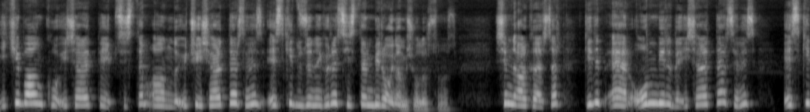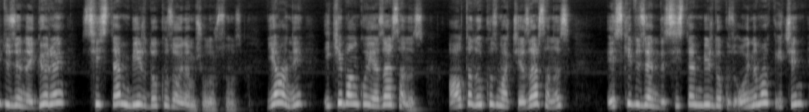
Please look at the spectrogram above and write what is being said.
2 banko işaretleyip sistem alanında 3'ü işaretlerseniz eski düzene göre sistem 1 oynamış olursunuz. Şimdi arkadaşlar gidip eğer 11'i de işaretlerseniz eski düzene göre sistem 1-9 oynamış olursunuz. Yani 2 banko yazarsanız 6'a 9 maç yazarsanız eski düzende sistem 1-9 oynamak için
